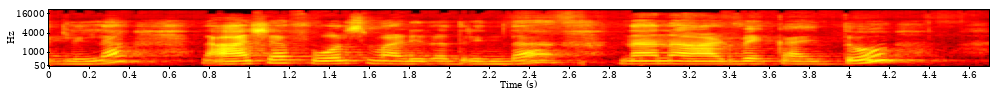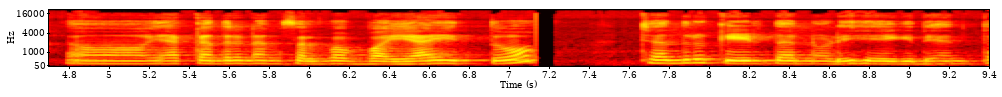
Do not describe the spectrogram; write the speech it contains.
ಇರಲಿಲ್ಲ. ಆಶಾ ಫೋರ್ಸ್ ಮಾಡಿರೋದ್ರಿಂದ ನಾನು ಆಡಬೇಕಾಯ್ತು. ಯಾಕಂದರೆ ನಂಗೆ ಸ್ವಲ್ಪ ಭಯ ಇತ್ತು. ಚಂದ್ರು ಕೇಳ್ತಾರೆ ನೋಡಿ ಹೇಗಿದೆ ಅಂತ.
